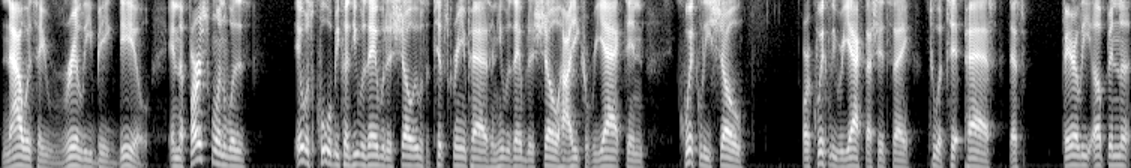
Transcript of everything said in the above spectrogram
now it's a really big deal. And the first one was it was cool because he was able to show it was a tip screen pass and he was able to show how he could react and quickly show or quickly react I should say to a tip pass that's fairly up in the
